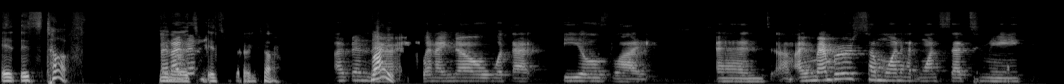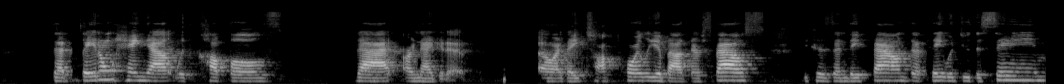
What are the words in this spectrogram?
it, it's tough. You And know, I've it's, been- it's very tough. I've been there Right. when I know what that feels like. And um, I remember someone had once said to me that they don't hang out with couples that are negative or they talk poorly about their spouse because then they found that they would do the same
